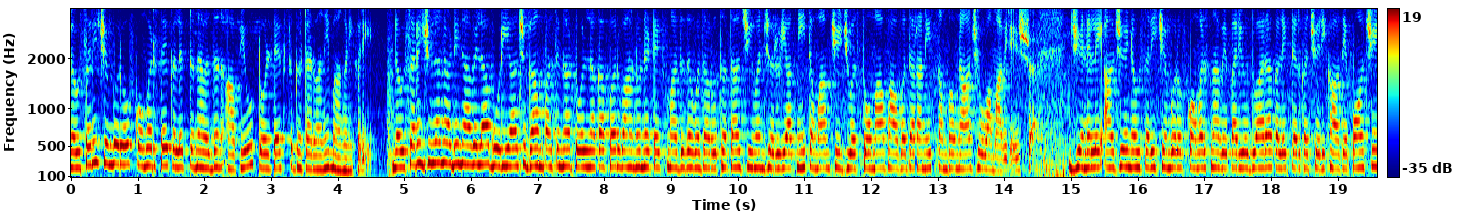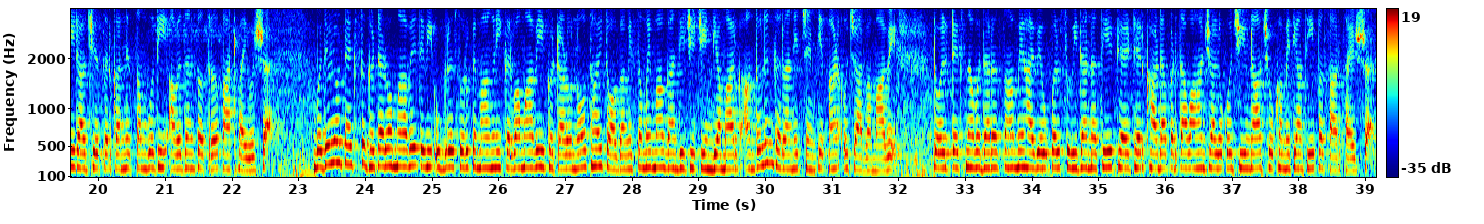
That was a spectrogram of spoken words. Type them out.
Navsari chamber of કોમર્સે કલેક્ટરને આવેદન આપ્યું, ટોલ ટેક્સ ઘટાડવાની માંગણી કરી. નવસારી જિલ્લાના અડીને આવેલા બોરિયાજ ગામ પાસેના ટોલ નાકા પર વાહનોને ટેક્સમાં સતત વધારો થતાં જીવન જરૂરિયાતની તમામ ચીજવસ્તુઓમાં ભાવ વધારાની સંભાવના જોવામાં આવી રહી છે. જેને લઈ આજે નવસારી ચેમ્બર ઓફ કોમર્સના વેપારીઓ દ્વારા કલેક્ટર કચેરી ખાતે પહોંચી રાજ્ય સરકારને સંબોધી આવેદનપત્ર પાઠવાયું છે. વધેલો ટેક્સ ઘટાડવામાં આવે તેવી ઉગ્ર સ્વરૂપે માંગણી કરવામાં આવી. ઘટાડો ન થાય તો આગામી સમયમાં ગાંધીજી ચિંધિયા માર્ગ આંદોલન કરવાની ચીમકી પણ ઉચ્ચારવામાં આવે. ટોલ ટેક્સના વધારા સામે હાઈવે ઉપર સુવિધા નથી. ઠેર ઠેર ખાડા પડતા વાહન ચાલકો જીવના જોખમે ત્યાંથી પસાર થાય છે.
